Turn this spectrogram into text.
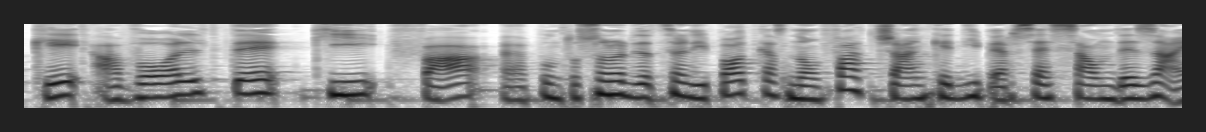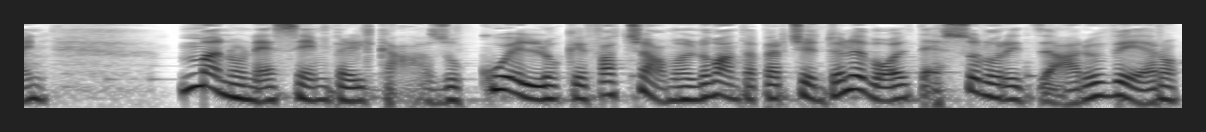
che a volte chi fa eh, appunto sonorizzazione di podcast non faccia anche di per sé sound design ma non è sempre il caso. Quello che facciamo il 90% delle volte è sonorizzare, ovvero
